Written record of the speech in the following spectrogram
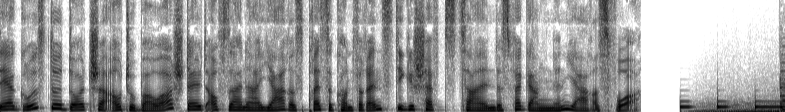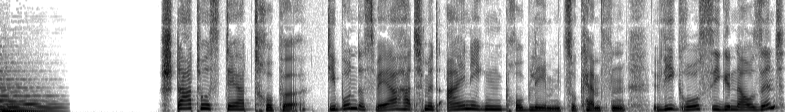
Der größte deutsche Autobauer stellt auf seiner Jahrespressekonferenz die Geschäftszahlen des vergangenen Jahres vor. Status der Truppe. Die Bundeswehr hat mit einigen Problemen zu kämpfen. Wie groß sie genau sind,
